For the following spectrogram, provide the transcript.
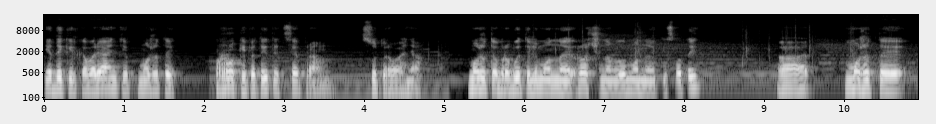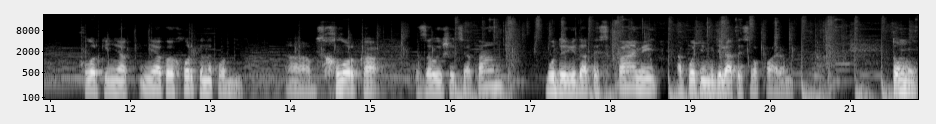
Є декілька варіантів, можете прокип'ятити, це прям супер в огнях. Можете обробити лимонною розчином лимонної кислоти. А, можете хлорки ніяк, ніякої хлорки не кладіть. Хлорка залишиться там, буде віддатись камінь, а потім виділятись в акваріум. Тому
